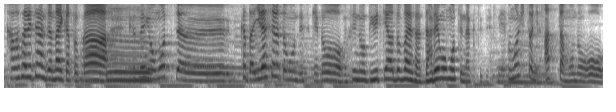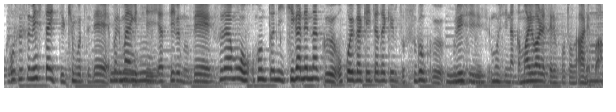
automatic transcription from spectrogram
うかわされちゃうんじゃないかとかそういうふうに思っちゃう方いらっしゃると思うんですけどうちのビューティーアドバイザー誰も持ってなくてですねその人に合ったものをおすすめしたいっていう気持ちでやっぱり毎日やっているのでそれはもう本当に気兼ねなくお声がけいただけるとすごく嬉しいです。もしなんか迷われてることがあれば。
